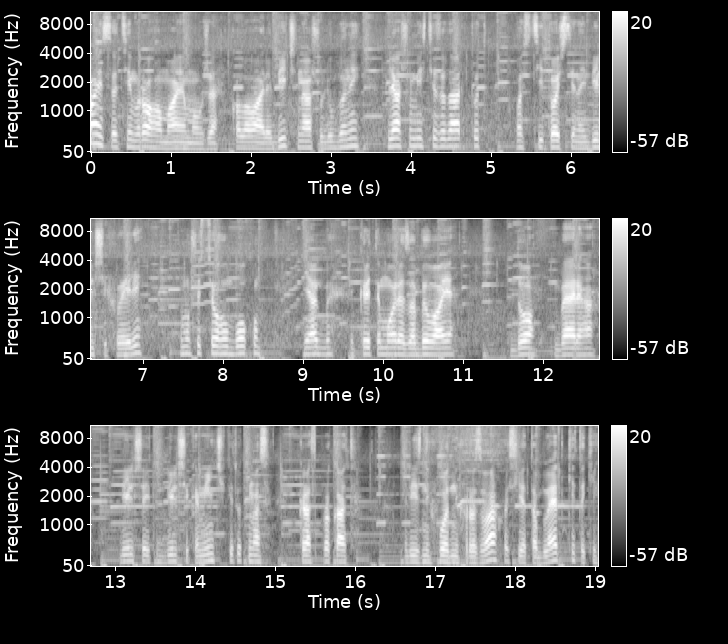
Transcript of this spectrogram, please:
Ось за цим рогом маємо вже Коловарі Біч, наш улюблений пляж у місті Задар. Тут ось в цій точці найбільші хвилі, тому що з цього боку якби відкрите море забиває до берега більше і тут більші камінчики. Тут у нас якраз прокат різних водних розваг. Ось є таблетки, такі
